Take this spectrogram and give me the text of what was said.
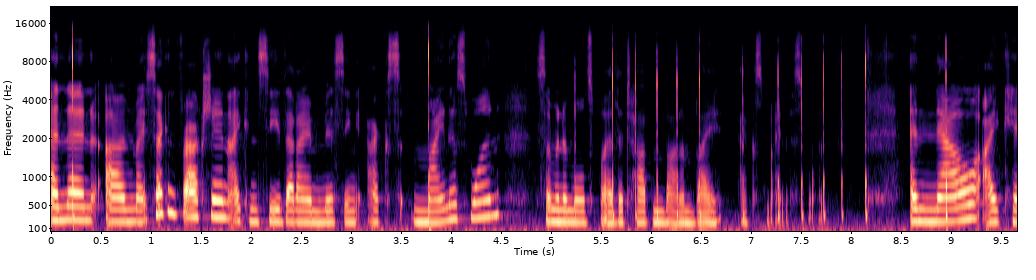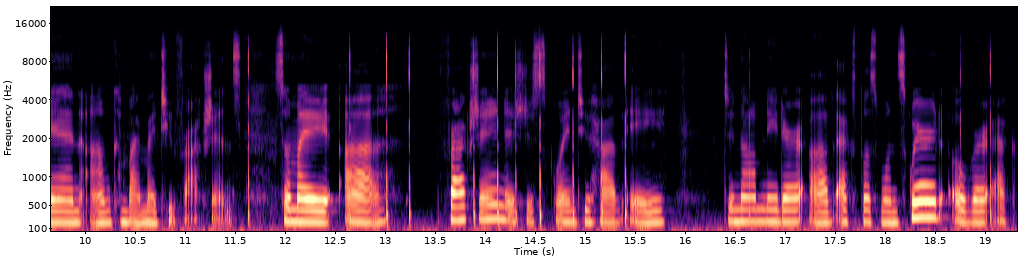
And then on my second fraction, I can see that I'm missing x minus 1. So I'm going to multiply the top and bottom by x minus 1. And now I can um, combine my two fractions. So my uh, fraction is just going to have a denominator of x plus 1 squared over x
